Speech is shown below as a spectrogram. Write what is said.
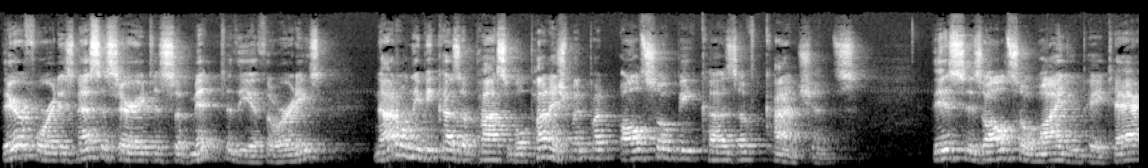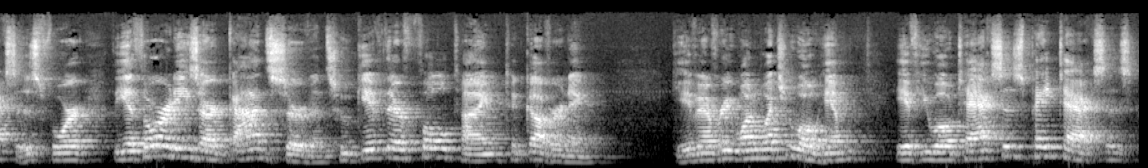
Therefore, it is necessary to submit to the authorities, not only because of possible punishment, but also because of conscience. This is also why you pay taxes, for the authorities are God's servants who give their full time to governing. Give everyone what you owe him if you owe taxes, pay taxes.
